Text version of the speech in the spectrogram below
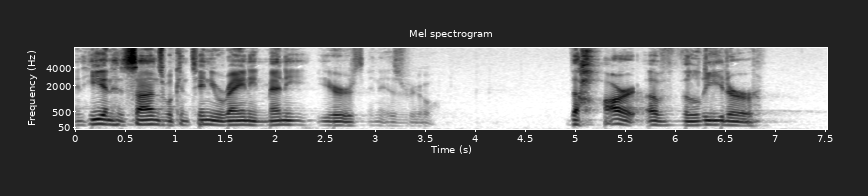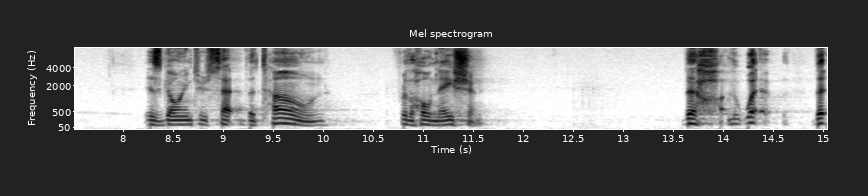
and he and his sons will continue reigning many years in Israel the heart of the leader is going to set the tone for the whole nation. The, what, the,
